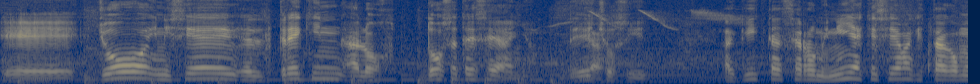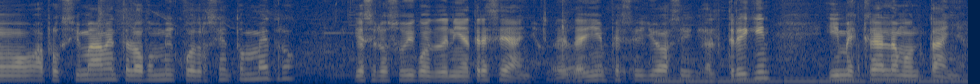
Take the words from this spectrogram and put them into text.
eh, yo inicié el trekking a los 12, 13 años. De Ya. hecho, sí. Aquí está el Cerro Minillas que se llama, que está como aproximadamente a los 2.400 metros. Ya se lo subí cuando tenía 13 años. Desde ahí empecé yo así al trekking y mezclar la montaña.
